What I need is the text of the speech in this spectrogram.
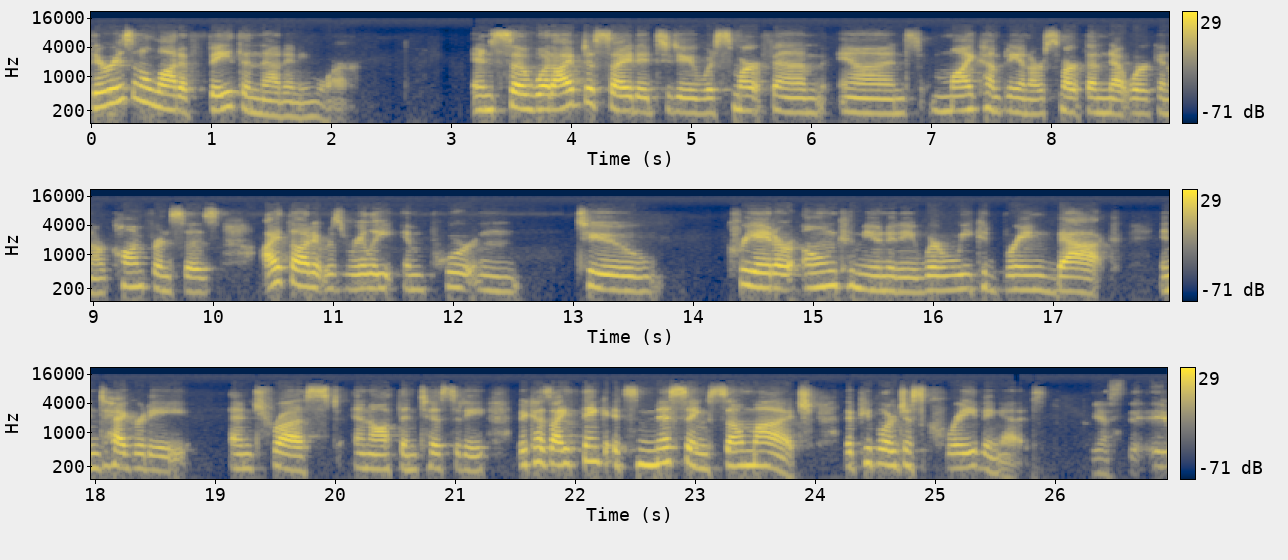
there isn't a lot of faith in that anymore. And so, what I've decided to do with Smart SmartFem and my company and our Smart SmartFem network and our conferences, I thought it was really important to create our own community where we could bring back integrity and trust and authenticity because I think it's missing so much that people are just craving it. Yes, they,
